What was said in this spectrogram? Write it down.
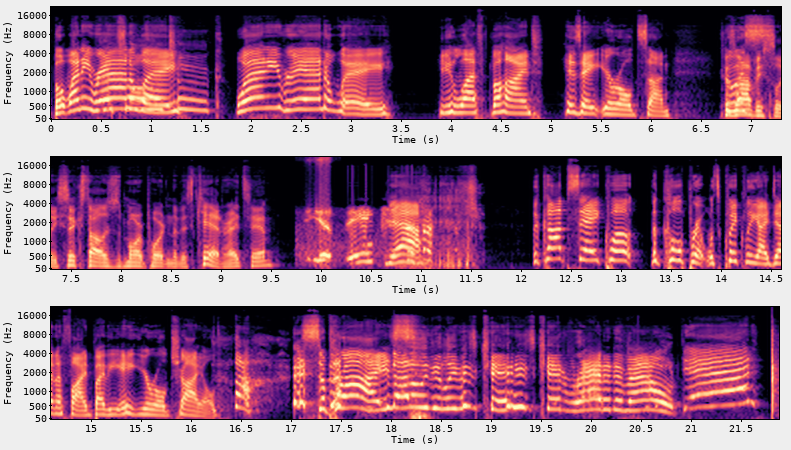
But when he ran That's away, took. when he ran away, he left behind his eight year old son. Because obviously six dollars is more important than his kid, right, Sam? You think? Yeah. the cops say, quote, the culprit was quickly identified by the eight year old child. Surprise! Not only did he leave his kid, his kid ratted him out. Dad?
